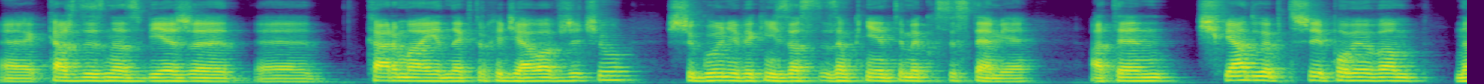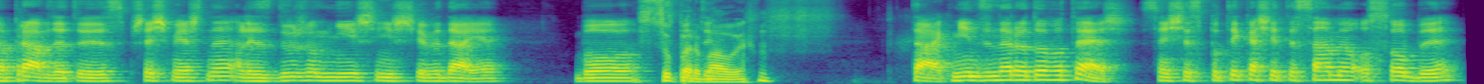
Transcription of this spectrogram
E, każdy z nas wie, że e, karma jednak trochę działa w życiu, szczególnie w jakimś zamkniętym ekosystemie. A ten świat Web3, powiem Wam, naprawdę to jest prześmieszne, ale jest dużo mniejszy niż się wydaje. Bo Super mały. Tak, międzynarodowo też. W sensie spotyka się te same osoby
